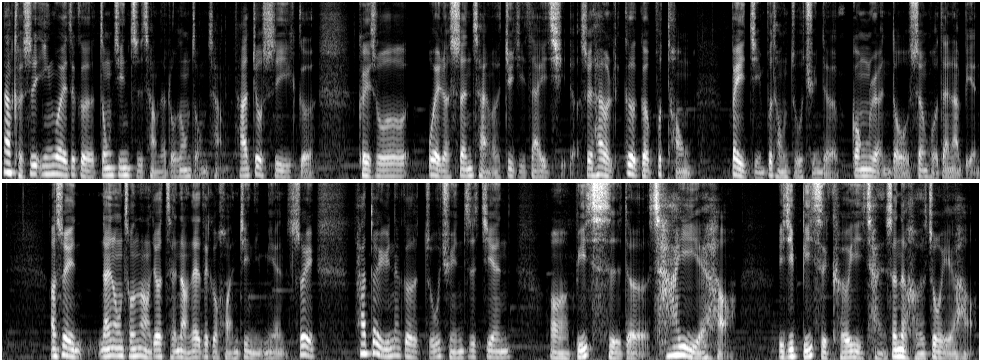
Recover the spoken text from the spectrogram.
那可是因为这个中金职场的罗东总厂，它就是一个可以说为了生产而聚集在一起的，所以它有各个不同。背景不同族群的工人都生活在那边啊，所以南荣从长就成长在这个环境里面，所以他对于那个族群之间，呃，彼此的差异也好，以及彼此可以产生的合作也好，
